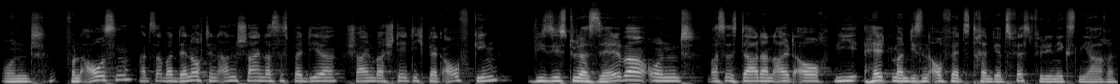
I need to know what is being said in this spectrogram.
Und von außen hat es aber dennoch den Anschein, dass es bei dir scheinbar stetig bergauf ging. Wie siehst du das selber und was ist da dann halt auch, wie hält man diesen Aufwärtstrend jetzt fest für die nächsten Jahre?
